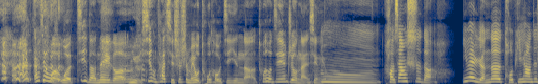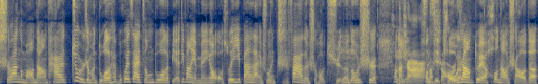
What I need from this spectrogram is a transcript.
而而且我我记得那个女性她其实是没有秃头基因的，秃头基因只有男性有。嗯，好像是的。因为人的头皮上这十万个毛囊，它就是这么多了，它不会再增多了，别的地方也没有，所以一般来说，你植发的时候取的都嗯是后脑勺后脑自己头上对后脑勺的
